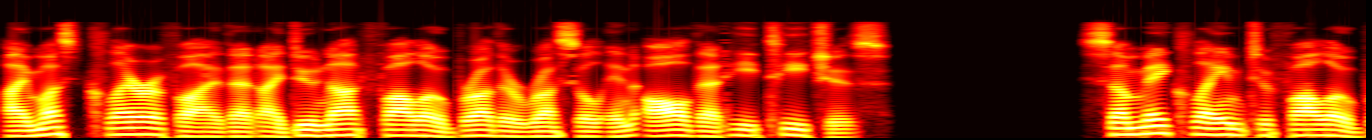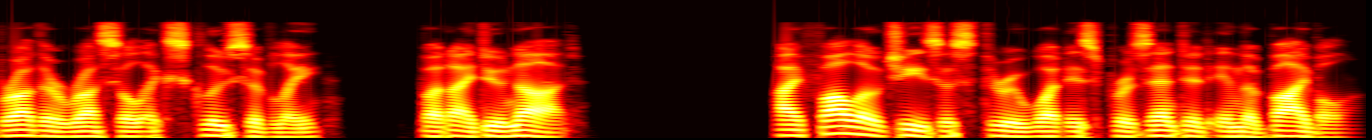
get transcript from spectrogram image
I must clarify that I do not follow Brother Russell in all that he teaches. Some may claim to follow Brother Russell exclusively, but I do not. I follow Jesus through what is presented in the Bible.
